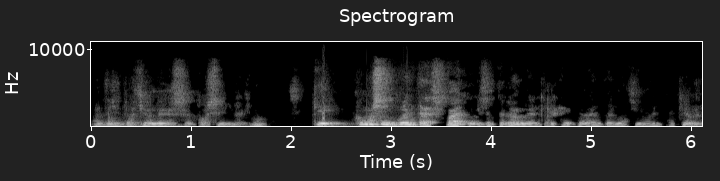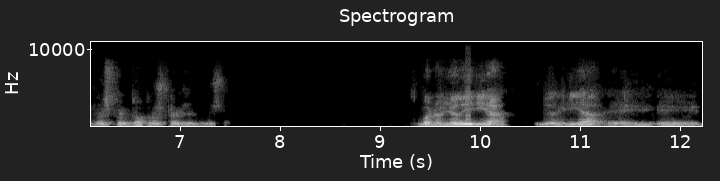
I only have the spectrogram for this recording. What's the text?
ante situaciones posibles, ¿no? ¿Cómo se encuentra España en ese terreno de la inteligencia de la internacionalización respecto a otros países de nosotros? Bueno, yo diría, yo diría, eh, eh,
